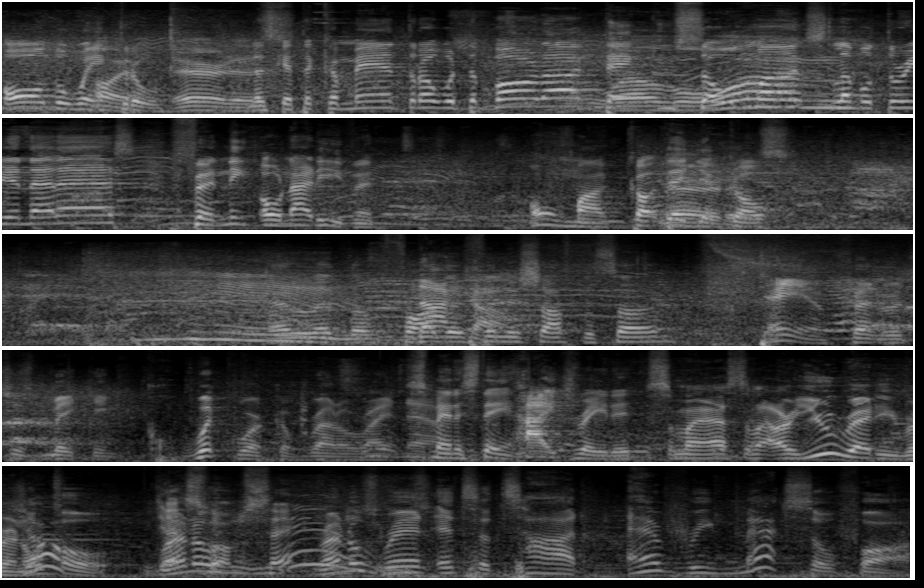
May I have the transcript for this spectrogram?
all the way Oh, through. there it is. Let's get the command throw with the Bardock. Thank you so one. much. Level three in that ass. Finite. Oh, not even. Oh my God. There, There you go. is. And let the father Knockout. finish off the son. Damn, Fenrich is making quick work of Reno right now. This man is staying hydrated. Somebody asked him, "Are you ready, Reynolds?" Yo, That's Reynolds, what I'm saying. Reynolds ran into Todd every match so far.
